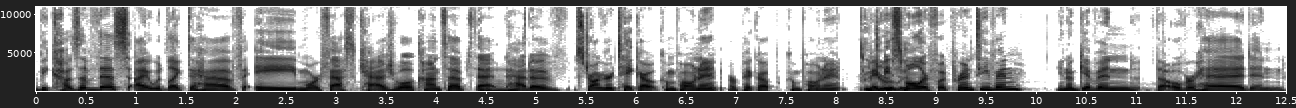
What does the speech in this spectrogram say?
because of this, I would like to have a more fast casual concept that Mm-hmm. had a stronger takeout component or pickup component. Did Maybe really- smaller footprint even, you know, given the overhead and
